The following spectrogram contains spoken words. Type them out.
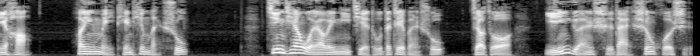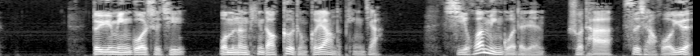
你好，欢迎每天听本书。今天我要为你解读的这本书叫做《银元时代生活史》。对于民国时期，我们能听到各种各样的评价。喜欢民国的人说他思想活跃，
